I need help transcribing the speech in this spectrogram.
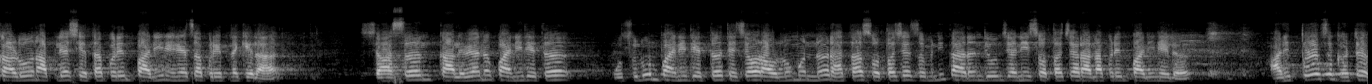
काढून आपल्या शेतापर्यंत पाणी नेण्याचा प्रयत्न केला शासन कालव्यानं पाणी देतं उचलून पाणी देतं त्याच्यावर अवलंबून न राहता स्वतःच्या जमिनीत आरण देऊन ज्यांनी स्वतःच्या रानापर्यंत पाणी नेलं. आणि तोच घटक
